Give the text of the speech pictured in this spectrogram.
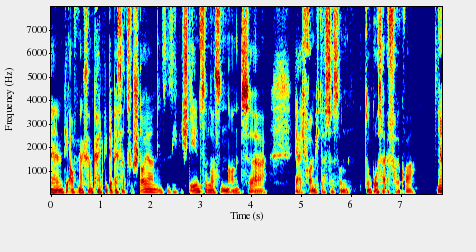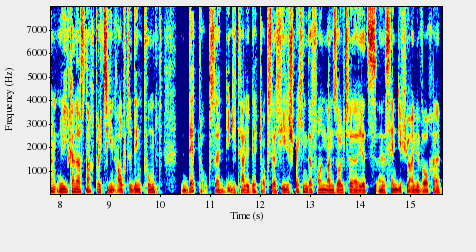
äh, die Aufmerksamkeit wieder besser zu steuern und sie sich nicht stehlen zu lassen. Und äh, ja, ich freue mich, dass das so ein, so ein großer Erfolg war. Ja, ich kann das nachvollziehen, auch zu dem Punkt Detox, äh, digitale Detox. Viele sprechen davon, man sollte jetzt äh, das Handy für eine Woche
